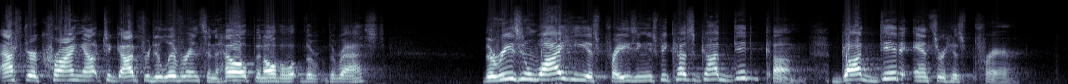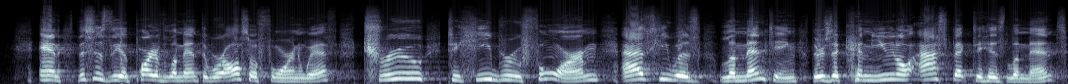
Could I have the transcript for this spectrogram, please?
after crying out to God for deliverance and help and all the, the, the rest, the reason why he is praising is because God did come. God did answer his prayer. And this is the part of lament that we're also foreign with. True to Hebrew form, as he was lamenting, there's a communal aspect to his lament.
